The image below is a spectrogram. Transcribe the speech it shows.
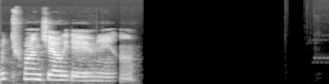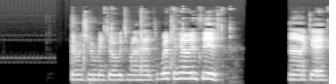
Which one shall we do now? Then we should make sure which one has. What the hell is this? Ah, okay.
